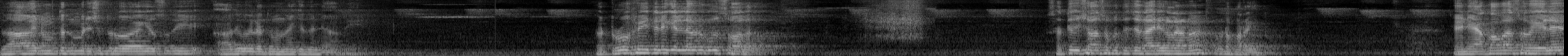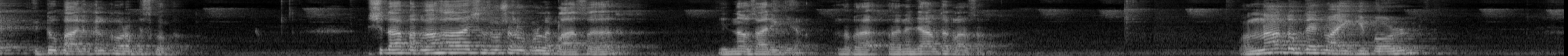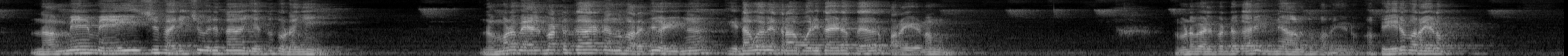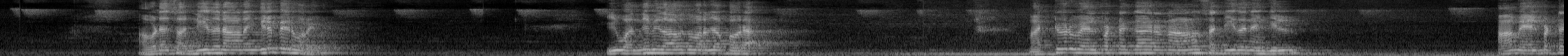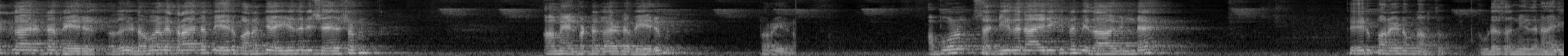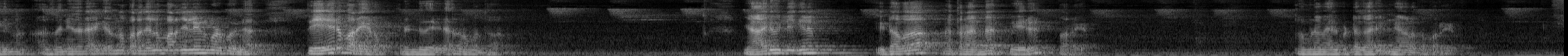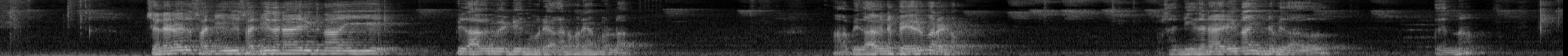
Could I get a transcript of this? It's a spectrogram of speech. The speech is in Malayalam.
പുത്രനും പരിശുദ്ധമായ സ്തുതി ആദ്യ മുതലെത്തും എന്നേക്കും തന്നെ ആമേ പെട്രോഫേത്തിലേക്ക് എല്ലാവർക്കും സ്വാഗതം. സത്യവിശ്വാസം സംബന്ധിച്ച കാര്യങ്ങളാണ് ഇവിടെ പറയുന്നത്. ഞാൻ യാക്കോബ സഭയിലെ ഇട്ടു പാലുക്കൽ കോറബിസ്കോപ്പ് വിശുദ്ധ പദ്മഹ ശുശ്രൂഷകൾക്കുള്ള ക്ലാസ് ഇന്ന് അവസാനിക്കുകയാണ്. ഇന്ന് പതിനഞ്ചാമത്തെ ക്ലാസ്സാണ്. ഒന്നാം ദുഗ്ധൻ വായിക്കുമ്പോൾ നമ്മെ മേയിച്ച് ഭരിച്ചു വരുന്ന എന്ന് തുടങ്ങി. നമ്മുടെ മേൽപ്പാട്ടുകാരൻ എന്ന് പറഞ്ഞു കഴിഞ്ഞ് ഇടവ മെത്രാപൊലിത്തായുടെ പേർ പറയണം. നമ്മുടെ മേൽപ്പട്ടക്കാരൻ ഇന്ന ആളെന്ന് പറയണം. ആ പേര് പറയണം. അവിടെ സന്നിഹിതനാണെങ്കിലും പേര് പറയണം. ഈ വന്യപിതാവ് എന്ന് പറഞ്ഞാൽ പോരാ. മറ്റൊരു മേൽപ്പട്ടക്കാരനാണ് സന്നിഹിതനെങ്കിൽ ആ മേൽപ്പട്ടക്കാരുടെ പേര് അത് ഇടവമെത്രാന്റെ പേര് പറഞ്ഞു കഴിഞ്ഞതിന് ശേഷം ആ മേൽപ്പട്ടക്കാരുടെ പേരും പറയണം. അപ്പോൾ സന്നിഹിതനായിരിക്കുന്ന പിതാവിന്റെ പേര് പറയണം എന്നർത്ഥം. ഇവിടെ സന്നിഹിതനായിരിക്കുന്നു ആ സന്നിഹിതനായിരിക്കുന്നു പറഞ്ഞാലും പറഞ്ഞില്ലെങ്കിലും കുഴപ്പമില്ല. പേര് പറയണം രണ്ടുപേരുടെ നിർബന്ധമാണ്. ഞാനും ഇല്ലെങ്കിലും ഇടവ മെത്രാന്റെ പേര് പറയും. നമ്മുടെ മേൽപ്പെട്ടക്കാർ ഇന്നയാളെന്ന് പറയും. ചിലർ സന്നി സന്നിഹിതനായിരിക്കുന്ന ഈ പിതാവിന് വേണ്ടി എന്ന് പറയാം. അങ്ങനെ പറയാൻ പാടില്ല. ആ പിതാവിന്റെ പേര് പറയണം. സന്നിഹിതനായിരിക്കുന്ന ഇന്ന പിതാവ് എന്ന്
